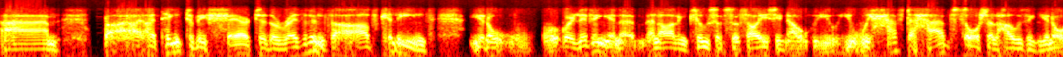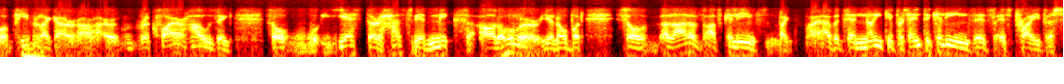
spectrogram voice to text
Um, I, I think to be fair to the residents of Killeens, you know, we're living in a, an all-inclusive society now. You, you, we have to have social housing. You know, people like our, are, require housing. So yes, there has to be a mix all over. You know, but so a lot of of Killeens, like I would say, ninety percent of Killeens is is private.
